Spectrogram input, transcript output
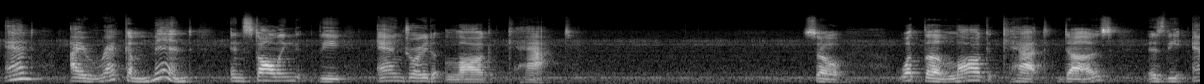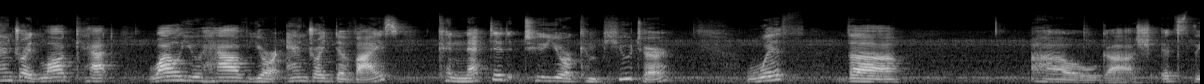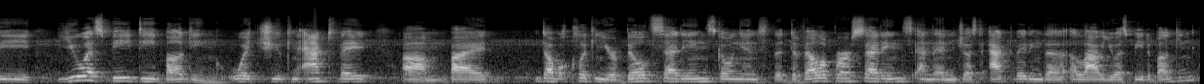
And I recommend installing the Android Logcat. So what the Logcat does is the Android Logcat, while you have your Android device connected to your computer with the oh gosh, it's the USB debugging, which you can activate um, by double clicking your build settings, going into the developer settings, and then just activating the allow USB debugging,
